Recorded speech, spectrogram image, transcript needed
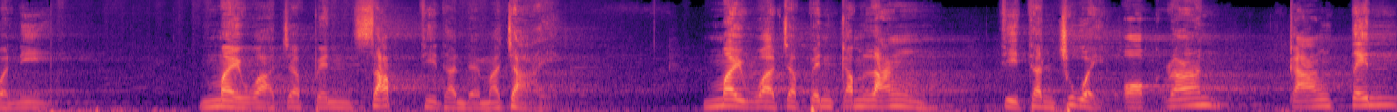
วันนี้ ไม่ว่าจะเป็นทรัพย์ที่ท่านได้มาจ่าย ไม่ว่าจะเป็นกำลังที่ท่านช่วยออกร้าน กางเต็นท์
